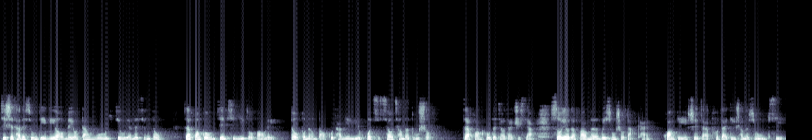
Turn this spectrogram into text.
即使他的兄弟里奥没有耽误救援的行动，在皇宫建起一座堡垒，都不能保护他免于霍起萧墙的毒手。在皇后的交代之下，所有的房门为凶手打开。皇帝睡在铺在地上的熊皮。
